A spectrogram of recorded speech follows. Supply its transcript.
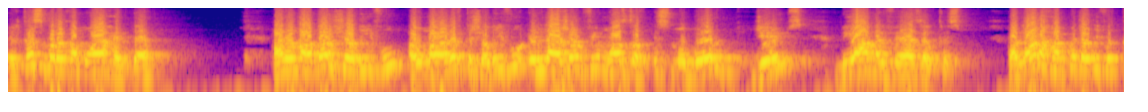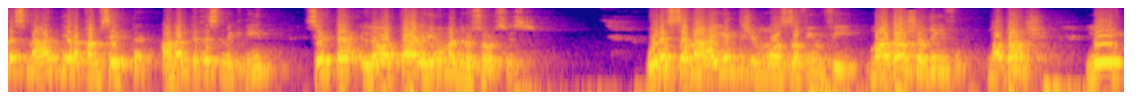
القسم رقم واحد ده أنا ما أقدرش أضيفه أو ما عرفتش أضيفه إلا عشان في موظف اسمه بورج جيمس بيعمل في هذا القسم. طب لو أنا حبيت أضيف القسم عندي رقم ستة عملت قسم جديد ستة اللي هو بتاع ال human resources ولسه ما عينتش الموظفين فيه. ما أقدرش أضيفه. ما أقدرش. ليه؟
